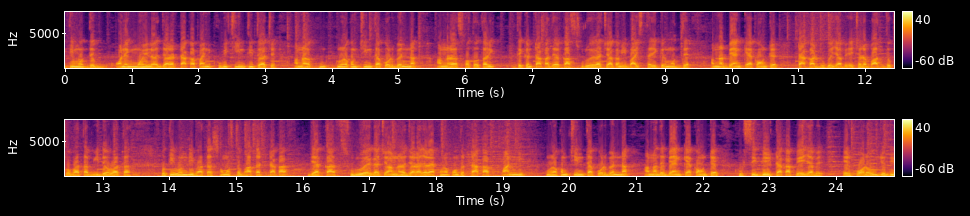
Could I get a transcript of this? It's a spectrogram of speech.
ইতিমধ্যে অনেক মহিলা যারা টাকা পায়নি, খুবই চিন্তিত আছে। আপনারা কোনো রকম চিন্তা করবেন না। আপনারা সতেরো তারিখ থেকে টাকা দেওয়ার কাজ শুরু হয়ে গেছে। আগামী বাইশ তারিখের মধ্যে আপনার ব্যাঙ্ক অ্যাকাউন্টে টাকা ঢুকে যাবে। এছাড়া বার্ধক্য ভাতা, বিধবা ভাতা প্রতিবন্ধী ভাতা, সমস্ত ভাতার টাকা দেওয়ার কাজ শুরু হয়ে গেছে। আপনারা যারা যারা এখনও পর্যন্ত টাকা পাননি, কোনো রকম চিন্তা করবেন না। আপনাদের ব্যাংক অ্যাকাউন্টে খুব শীঘ্রই টাকা পেয়ে যাবে। এরপরেও যদি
